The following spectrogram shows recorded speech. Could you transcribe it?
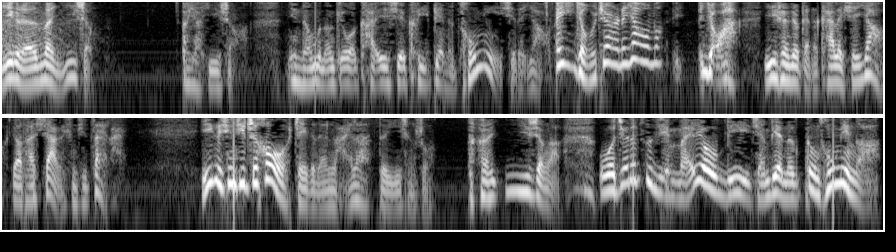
一个人问医生：“哎呀，医生，您能不能给我开一些可以变得聪明一些的药哎，有这样的药吗？？”有啊，医生就给他开了些药，要他下个星期再来。一个星期之后，这个人来了，对医生说：“ 医生啊，我觉得自己没有比以前变得更聪明啊。”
